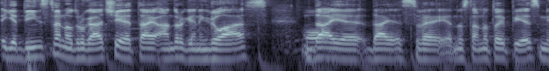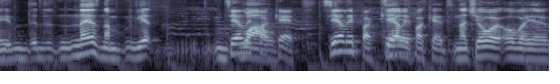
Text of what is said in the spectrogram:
jedinstveno, drugačije je taj androgeni glas, daje, daje sve, jednostavno toj pjesmi, ne znam, je, Cijeli wow. paket. Cijeli paket. Cijeli paket. Znači ovo, ovo je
